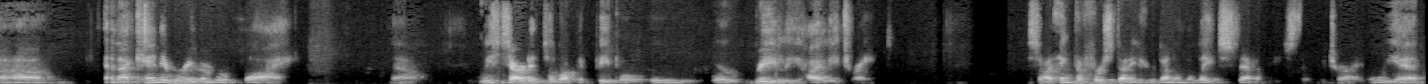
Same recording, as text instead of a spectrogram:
um, and I can't even remember why now, we started to look at people who were really highly trained. So I think the first studies were done in the late 70s that we tried. And we had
